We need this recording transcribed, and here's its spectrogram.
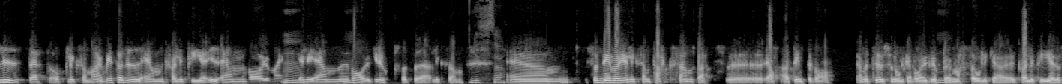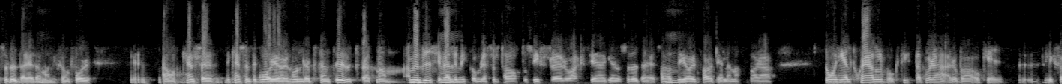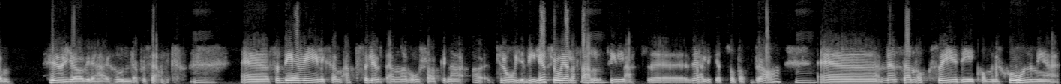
litet och liksom arbetade i en kvalitet, i en varumärke, eller i en eh, varugrupp så att säga. Liksom. det. Ehm, så det var ju liksom tacksamt att, eh, ja, att det inte var ja, med tusen olika varugrupper, massa olika kvaliteter och så vidare där man liksom får eh, Ja, kanske, det kanske inte går att göra 100% ut för att man ja, men bryr sig väldigt mycket om resultat och siffror och aktieägare och så vidare. Så hade jag ju fördelen att bara stå helt själv och titta på det här och bara okej, eh, liksom, hur gör vi det här 100%? Eh, så det är vi liksom absolut en av orsakerna, eh, tror, vill jag tro i alla fall, Mm. till att eh, vi har lyckats så pass bra. Mm. Eh, men sen också är det i kombination med,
